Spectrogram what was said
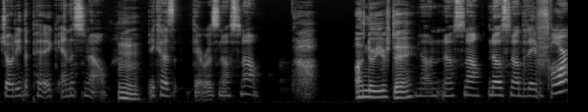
Jody the pig in the snow Mm. because there was no snow. On New Year's Day. No, no snow. No snow the day before.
